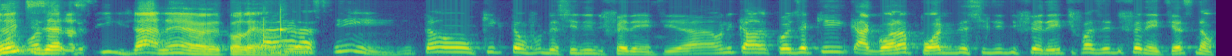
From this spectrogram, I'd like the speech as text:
Antes Agora- era assim já, né, Colela? Era assim. Então, o que estão decidindo diferente? A única coisa é que agora pode decidir diferente e fazer diferente. Antes não.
